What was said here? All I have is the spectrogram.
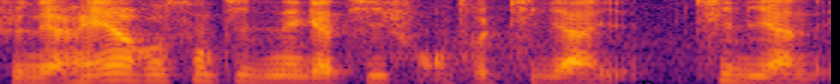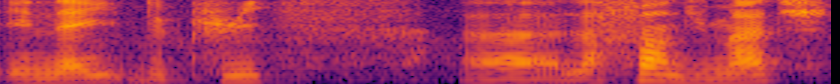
Je n'ai rien ressenti de négatif entre Kylian, et Ney depuis euh, la fin du match.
